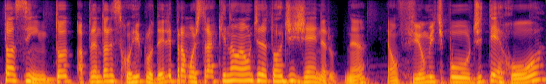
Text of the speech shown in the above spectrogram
Então assim, tô apresentando esse currículo dele pra mostrar que não é um diretor de gênero, né? É um filme tipo de terror.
